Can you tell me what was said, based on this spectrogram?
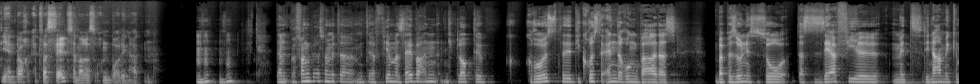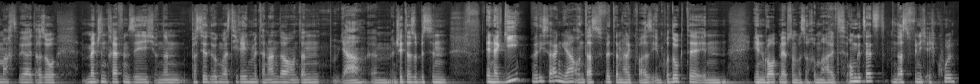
die ein doch etwas seltsameres Onboarding hatten. Mhm, mhm. Dann fangen wir erstmal mit der, mit der Firma selber an. Ich glaube, größte, die größte Änderung war, dass bei Personen ist es so, dass sehr viel mit Dynamik gemacht wird. Also Menschen treffen sich und dann passiert irgendwas, die reden miteinander und dann ja, ähm, entsteht da so ein bisschen Energie, würde ich sagen, ja. Und das wird dann halt quasi in Produkte, in, in Roadmaps und was auch immer halt umgesetzt. Und das finde ich echt cool.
